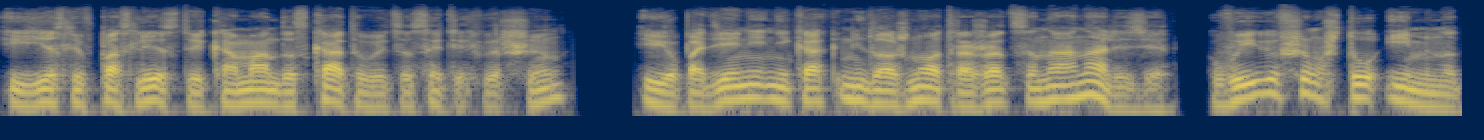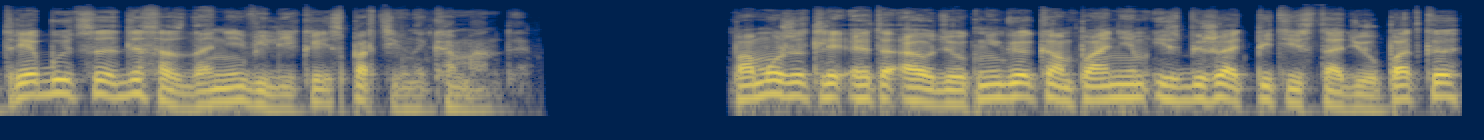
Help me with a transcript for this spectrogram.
и если впоследствии команда скатывается с этих вершин, ее падение никак не должно отражаться на анализе, выявившем, что именно требуется для создания великой спортивной команды. Поможет ли эта аудиокнига компаниям избежать пяти стадий упадка,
